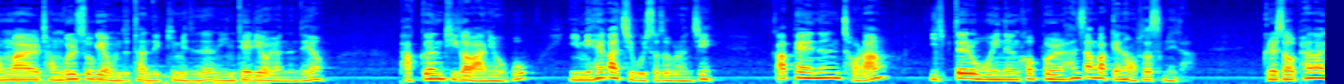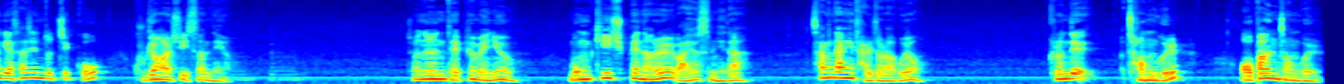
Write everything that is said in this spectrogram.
정말 정글 속에 온 듯한 느낌이 드는 인테리어였는데요. 밖은 비가 많이 오고 이미 해가 지고 있어서 그런지 카페에는 저랑 20대로 보이는 커플 한 쌍밖에는 없었습니다. 그래서 편하게 사진도 찍고 구경할 수 있었네요. 저는 대표 메뉴 몽키 슈페너를 마셨습니다. 상당히 달더라고요. 그런데 정글? 어반 정글.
